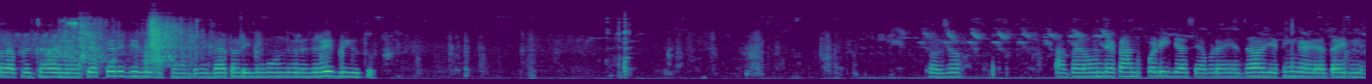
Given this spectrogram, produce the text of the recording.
પર આપણે ઝાડને ઉપયોગ કરી દીધું હતું પણ આપણે દાંતડીની અંદર જ રહી ગયું હતું. તો જો, આ ભાઈ ઊંધે કાંત પડી જશે આપણે અહીંયા ઝાડીએ ટીંગાડ્યા હતા એટલે.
